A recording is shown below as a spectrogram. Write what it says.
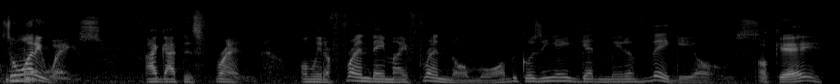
So anyways, I got this friend. Only the friend ain't my friend no more because he ain't getting me the vig he owes. Okay?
